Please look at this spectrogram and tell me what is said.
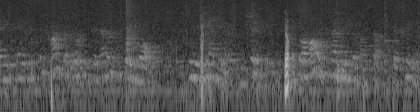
And, and it's a constant work, you can never be involved who you can be or who you should be. Yep. So I'm always testing for myself, because, you know,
